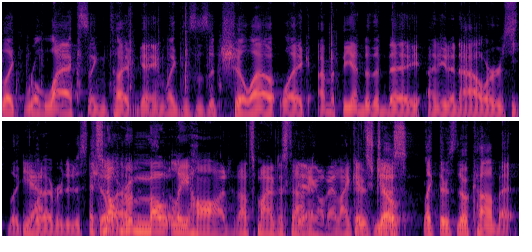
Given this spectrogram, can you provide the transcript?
like relaxing type game. Like this is a chill out, like I'm at the end of the day. I need an hour's like yeah. whatever to just It's chill not out. remotely hard. That's my understanding of it. Like There's it's no just like there's no combat.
